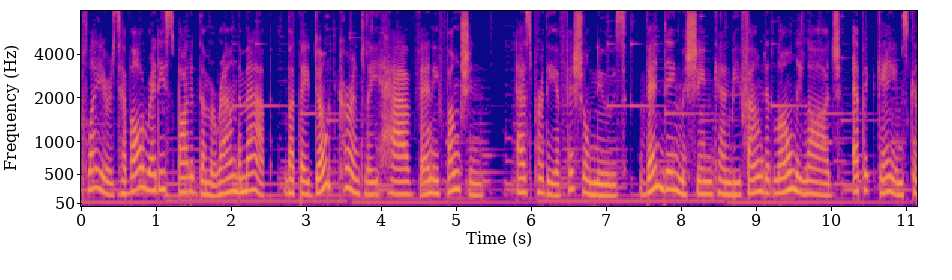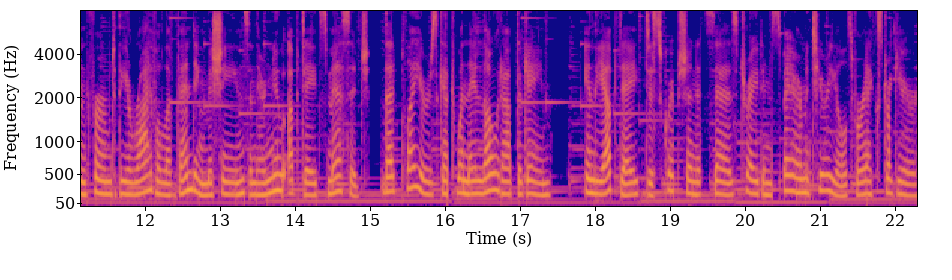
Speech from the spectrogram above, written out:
Players have already spotted them around the map, but they don't currently have any function. As per the official news, vending machine can be found at Lonely Lodge. Epic Games confirmed the arrival of vending machines in their new updates message that players get when they load up the game. In the update description it says trade in spare materials for extra gear.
